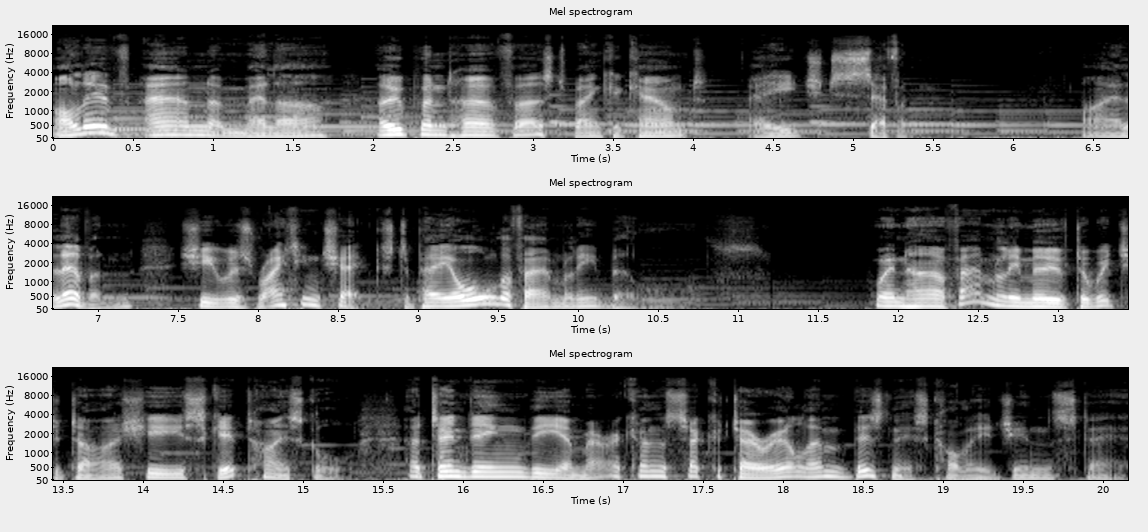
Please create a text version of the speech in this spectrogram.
Olive Ann Mellor opened her first bank account aged seven. By eleven, she was writing checks to pay all the family bills. When her family moved to Wichita, she skipped high school, attending the American Secretarial and Business College instead.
